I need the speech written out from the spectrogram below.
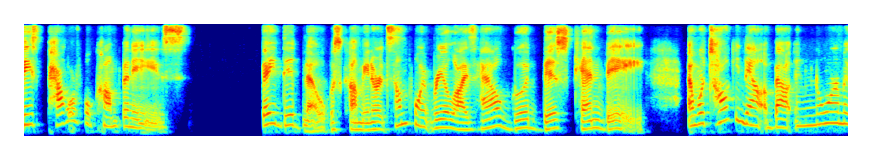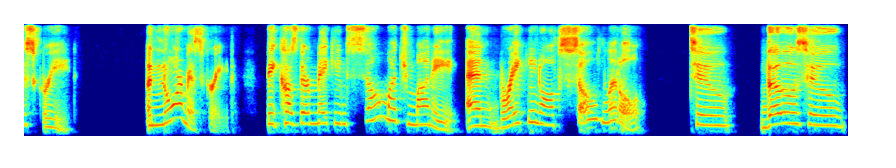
these powerful companies they did know it was coming or at some point realized how good this can be. And we're talking now about enormous greed, enormous greed because they're making so much money and breaking off so little to those who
